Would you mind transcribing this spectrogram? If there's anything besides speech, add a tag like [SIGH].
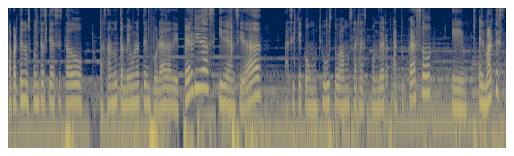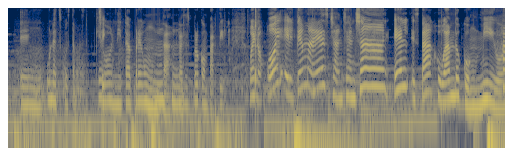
Aparte nos cuentas que has estado pasando también una temporada de pérdidas y de ansiedad, así que con mucho gusto vamos a responder a tu caso eh, el martes en una expuesta más. Qué bonita pregunta. Gracias por compartirla. Bueno, hoy el tema es chan chan chan. Él está jugando conmigo.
